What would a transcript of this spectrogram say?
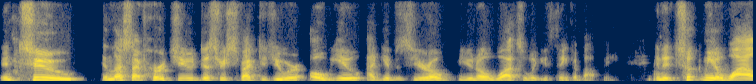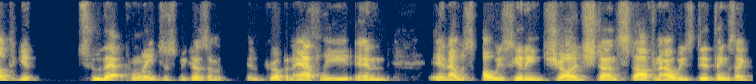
And two unless i've hurt you disrespected you or owe you i give zero you know what to what you think about me. And it took me a while to get to that point just because i'm I grew up an athlete and and i was always getting judged on stuff and i always did things like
